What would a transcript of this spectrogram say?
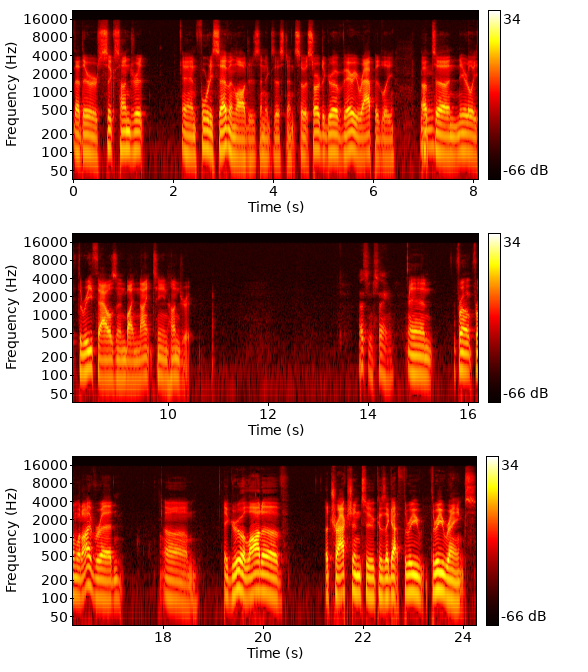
that there are 647 lodges in existence. So it started to grow very rapidly, up to nearly 3,000 by 1900. That's insane. and from from what I've read, um, it grew a lot of attraction to because they got three three ranks.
